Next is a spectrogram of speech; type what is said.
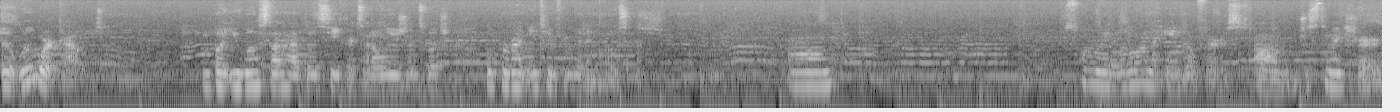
it will work out. But you will still have those secrets and illusions which will prevent you two from getting closer. Um just want to read a little on the angel first, um, just to make sure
